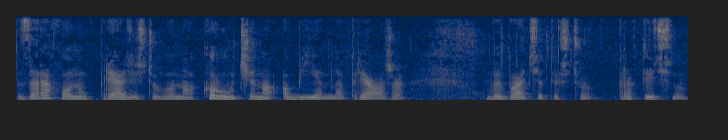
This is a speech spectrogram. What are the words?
за рахунок пряжі, що вона кручена, об'ємна пряжа, ви бачите, що практично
